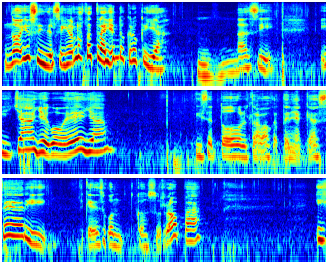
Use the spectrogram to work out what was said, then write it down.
no, yo si el Señor lo está trayendo, creo que ya. Así. Y ya llegó ella, hice todo el trabajo que tenía que hacer y quedé con, con su ropa. Y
